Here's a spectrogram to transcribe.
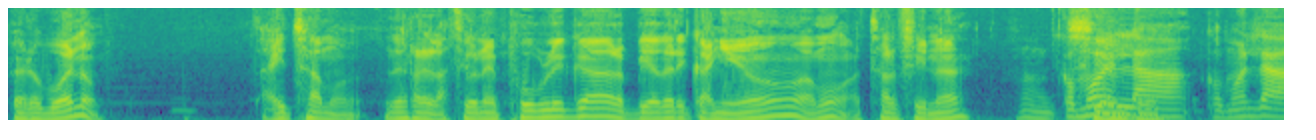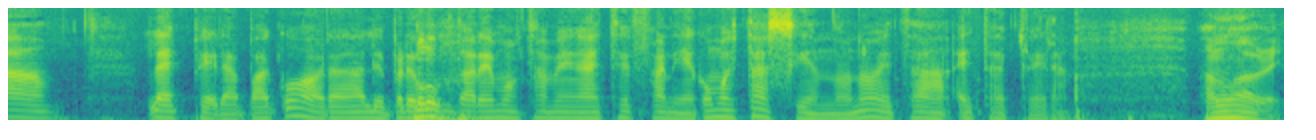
Pero bueno, ahí estamos, de relaciones públicas, al pie del cañón, vamos, hasta el final. ¿Cómo es, la, cómo es la, la espera, Paco? Ahora le preguntaremos también a Estefanía, ¿cómo está siendo ¿no? esta, esta espera? Vamos a ver.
